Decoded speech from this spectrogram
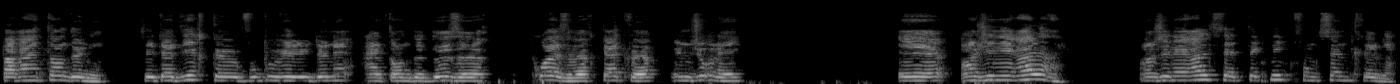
par un temps donné. C'est-à-dire que vous pouvez lui donner un temps de 2 heures, 3 heures, 4 heures, une journée. Et en général, en général, cette technique fonctionne très bien.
